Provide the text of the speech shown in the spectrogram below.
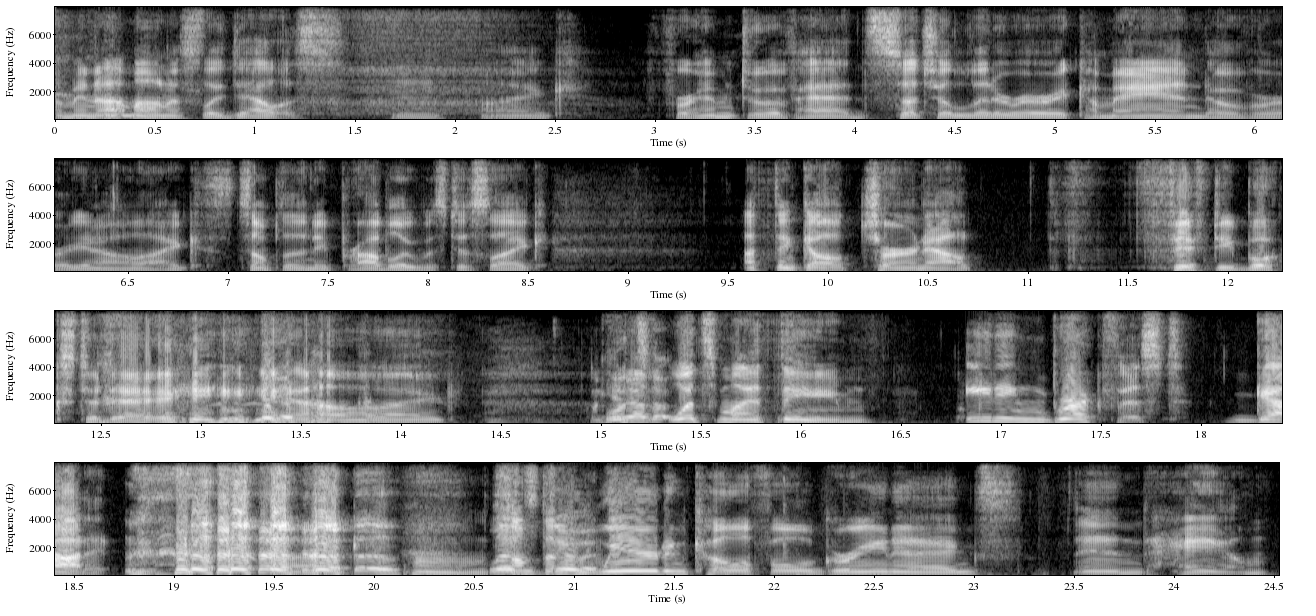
I mean, I'm honestly jealous. Like, for him to have had such a literary command over, you know, like something that he probably was just like, I think I'll churn out 50 books today. you know, like, what's, other- what's my theme? Eating breakfast. Got it. Like, hmm, Let's do something it. weird and colorful, green eggs and ham.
